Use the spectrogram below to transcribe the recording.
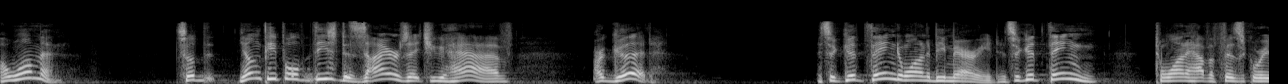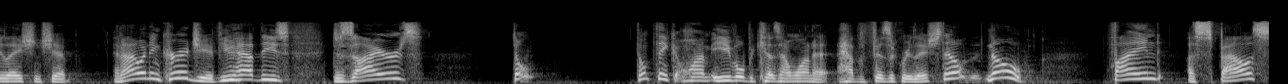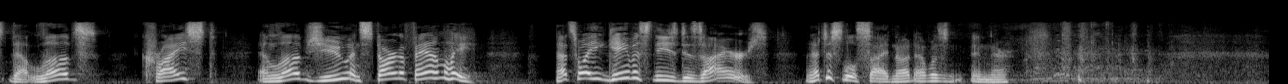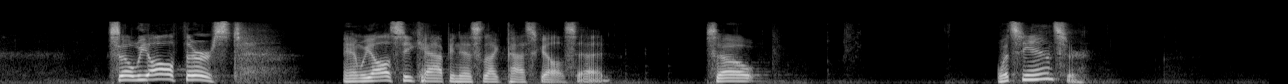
a woman. So, young people, these desires that you have are good. It's a good thing to want to be married. It's a good thing to want to have a physical relationship. And I would encourage you, if you have these desires, don't, don't think, oh, I'm evil because I want to have a physical relationship. No, no. Find a spouse that loves Christ and loves you and start a family. That's why he gave us these desires. And that's just a little side note. I wasn't in there. so we all thirst and we all seek happiness, like Pascal said. So, what's the answer?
